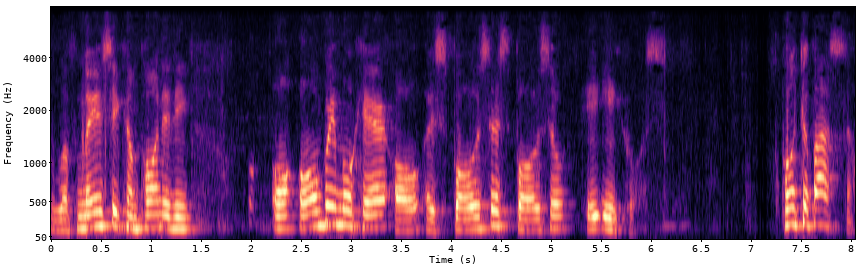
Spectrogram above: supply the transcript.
La familia se compone de hombre, mujer o esposa, esposo y hijos. Punto basta.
